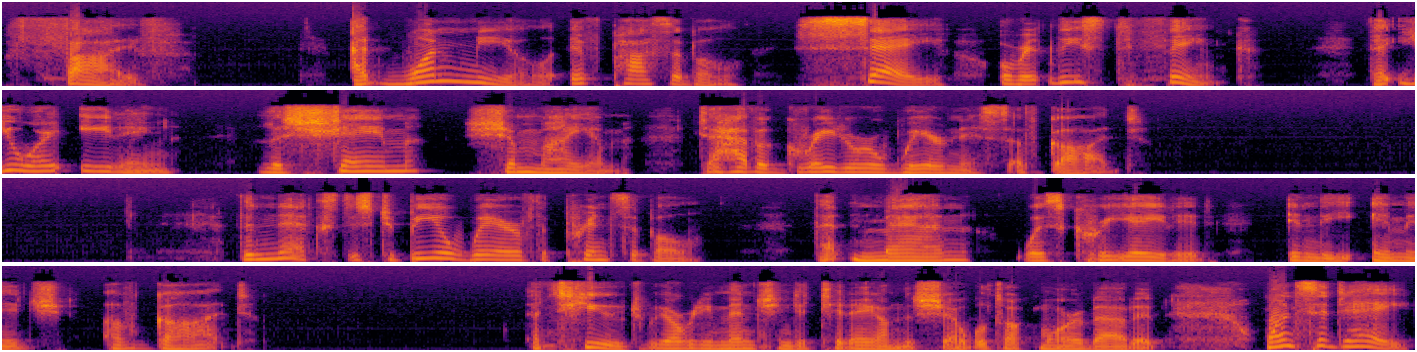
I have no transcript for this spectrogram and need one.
Five, at one meal, if possible, say or at least think that you are eating l'shem shamayim to have a greater awareness of God. The next is to be aware of the principle that man was created in the image of God. That's huge. We already mentioned it today on the show. We'll talk more about it. Once a day,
